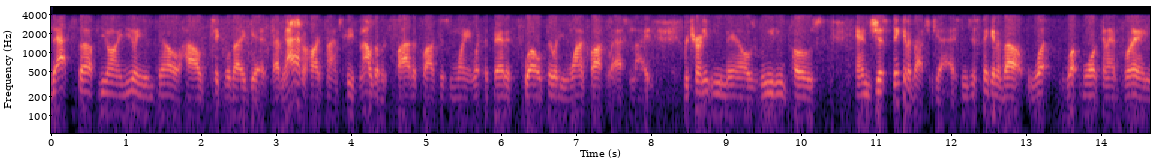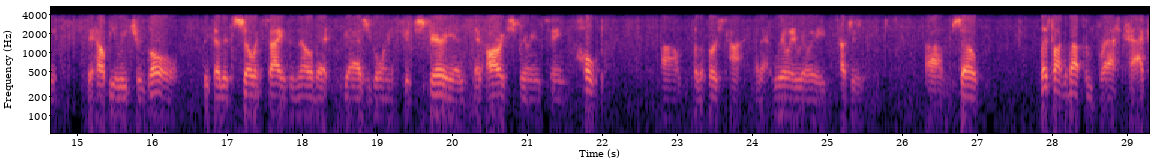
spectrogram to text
that stuff, you know, you don't even know how tickled I get. I mean, I had a hard time sleeping. I was up at five o'clock this morning, went to bed at twelve thirty, one o'clock last night, returning emails, reading posts, and just thinking about you guys, and just thinking about what what more can I bring to help you reach your goal because it's so exciting to know that you guys are going to experience and are experiencing hope um, for the first time, and that really, really touches me. Um, so let's talk about some brass tacks,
